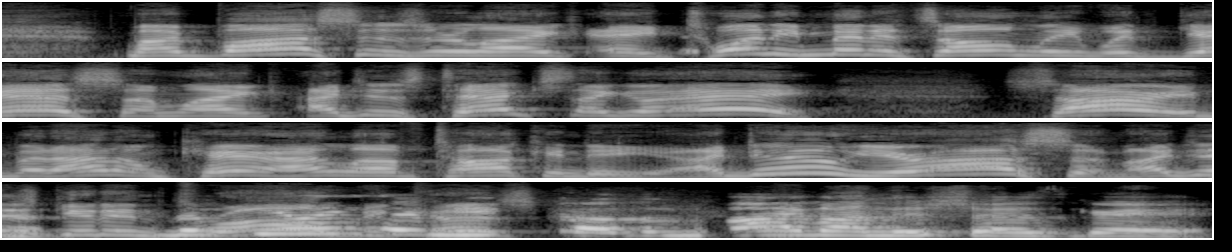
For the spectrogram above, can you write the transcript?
my bosses are like, "Hey, 20 minutes only with guests." I'm like, I just text. I go, "Hey." Sorry, but I don't care. I love talking to you. I do. You're awesome. I just get enthralled because the vibe on this show is great.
